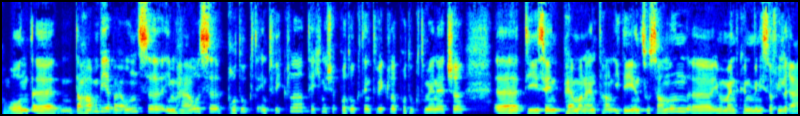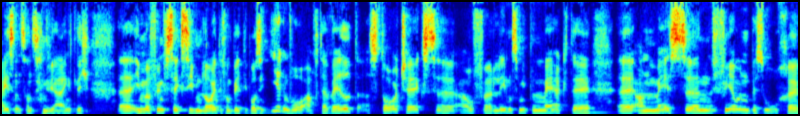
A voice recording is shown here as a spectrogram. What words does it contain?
Mhm. Und äh, da haben wir bei uns äh, im Haus äh, Produktentwickler, technische Produktentwickler, Produktmanager, äh, die sind permanent dran, Ideen zu sammeln. Äh, Im Moment können wir nicht so viel reisen, sonst sind wir eigentlich äh, immer fünf, sechs, sieben Leute von Betty Bossi irgendwo auf der Welt, Storechecks, äh, auf äh, Lebensmittelmärkte, äh, an Messen, Firmenbesuche.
